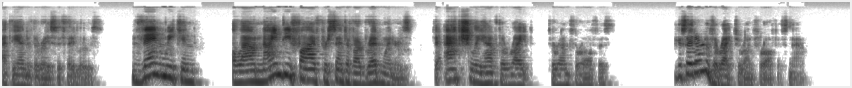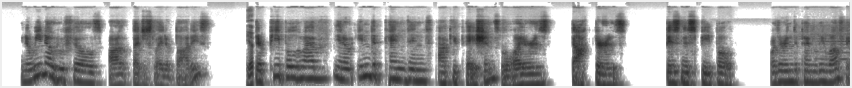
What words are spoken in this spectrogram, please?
at the end of the race if they lose. Then we can allow 95% of our breadwinners to actually have the right to run for office because they don't have the right to run for office now. You know, we know who fills our legislative bodies. Yep. They're people who have, you know, independent occupations, lawyers, doctors, business people, or they're independently wealthy.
